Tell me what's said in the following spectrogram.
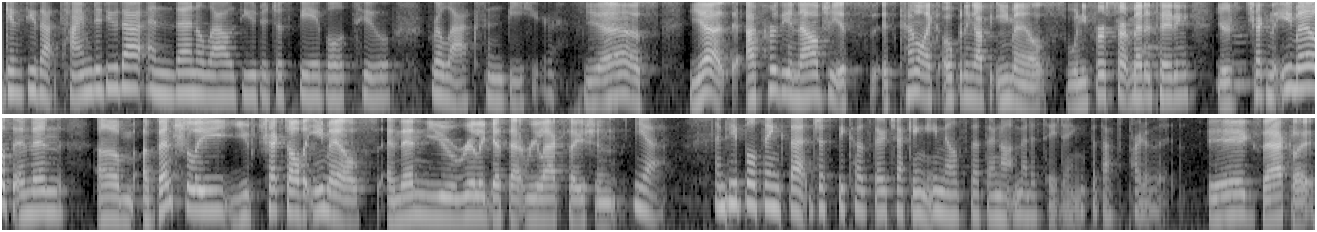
gives you that time to do that, and then allows you to just be able to relax and be here. Yes. Yeah, I've heard the analogy. It's it's kind of like opening up emails. When you first start meditating, you're checking the emails, and then um, eventually you've checked all the emails, and then you really get that relaxation. Yeah. And people think that just because they're checking emails that they're not meditating, but that's part of it. Exactly.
